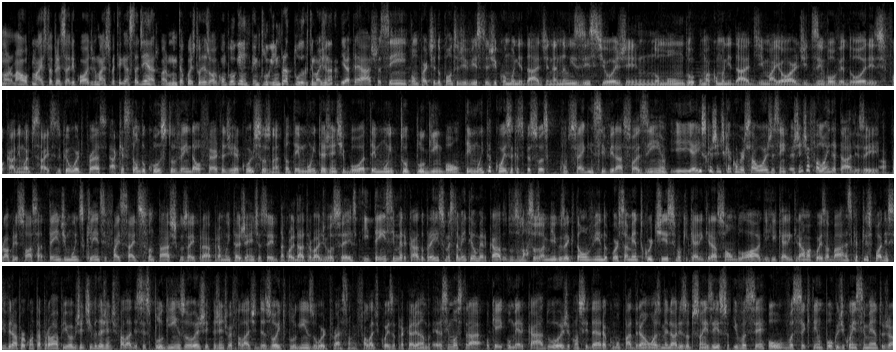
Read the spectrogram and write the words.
normal, mais tu vai precisar de código, mais tu vai ter que gastar dinheiro. Mas muita coisa tu resolve com plugin. Tem plugin para tudo que tu imaginar. E até acho assim, vamos partir do ponto de vista de comunidade, né? Não existe hoje no mundo uma comunidade maior de desenvolvedores focada em websites do que o WordPress. A questão do custo vem da oferta de recursos, né? Então tem muita gente boa, tem muito plugin bom, tem muita coisa que as pessoas conseguem se virar sozinho e é isso que a gente quer conversar hoje, assim. A gente já falou em detalhes e a própria Sossa atende muitos clientes e faz sites fantásticos aí para muita gente. Eu sei da qualidade do trabalho de vocês. E tem esse mercado para isso, mas também tem o mercado dos nossos amigos aí que estão ouvindo orçamento curtíssimo, que querem criar só um blog, que querem criar uma coisa básica, que eles podem se virar por conta própria. E o objetivo da gente falar desses plugins hoje, a gente vai falar de 18 plugins do WordPress, não vai falar de coisa pra caramba, é se mostrar, ok, o mercado hoje considera como padrão as melhores opções isso. E você, ou você que tem um pouco de conhecimento já,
